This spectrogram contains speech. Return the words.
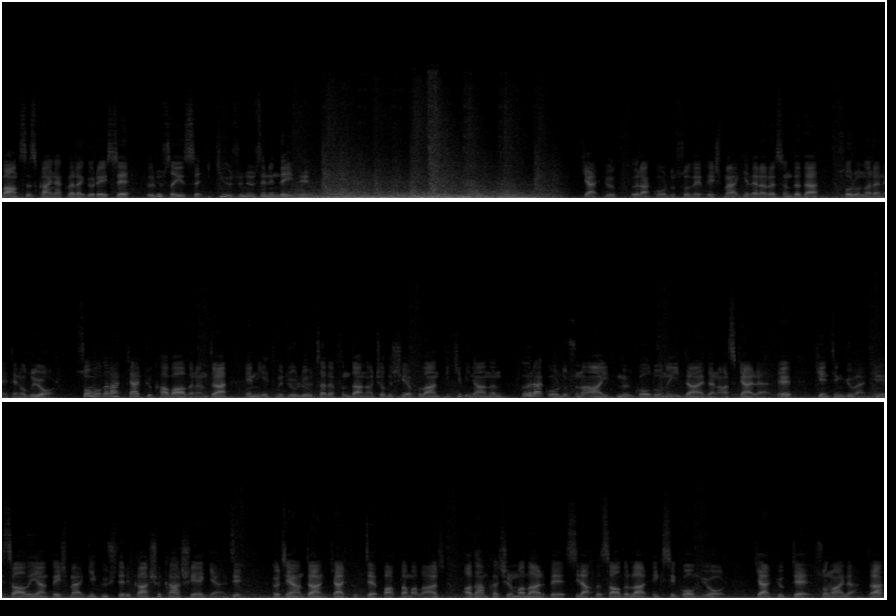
Bağımsız kaynaklara göre ise ölü sayısı 200'ün üzerindeydi. Kerkük, Irak ordusu ve peşmergeler arasında da sorunlara neden oluyor. Son olarak Kerkük Havaalanı'nda Emniyet Müdürlüğü tarafından açılışı yapılan iki binanın Irak ordusuna ait mülk olduğunu iddia eden askerlerle kentin güvenliğini sağlayan peşmerge güçleri karşı karşıya geldi. Öte yandan Kerkük'te patlamalar, adam kaçırmalar ve silahlı saldırılar eksik olmuyor. Kerkük'te son aylarda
